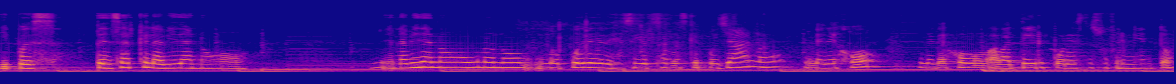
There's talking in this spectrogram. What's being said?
Y pues pensar que la vida no... En la vida no, uno no, no puede decir, sabes que pues ya no, me dejó, me dejó abatir por este sufrimiento.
